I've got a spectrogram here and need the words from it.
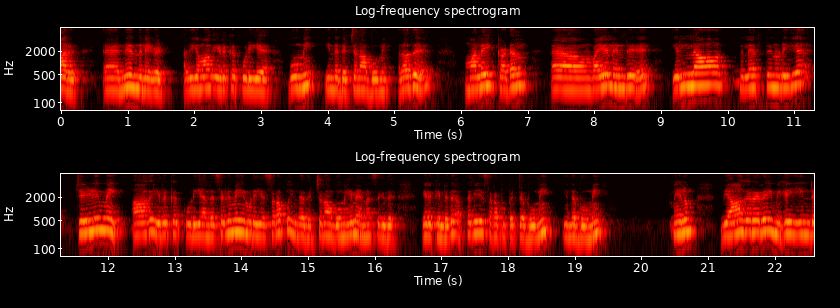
ஆறு நீர்நிலைகள் அதிகமாக இருக்கக்கூடிய பூமி இந்த தட்சணா பூமி. அதாவது மலை கடல் வயல் என்று எல்லா நிலத்தினுடைய செழுமை ஆக இருக்கக்கூடிய அந்த செழுமையினுடைய சிறப்பு இந்த தட்சிணா பூமியில் என்ன செய்து இருக்கின்றது? அத்தகைய சிறப்பு பெற்ற பூமி இந்த பூமி. மேலும் வியாகரரை மிக ஈண்ட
